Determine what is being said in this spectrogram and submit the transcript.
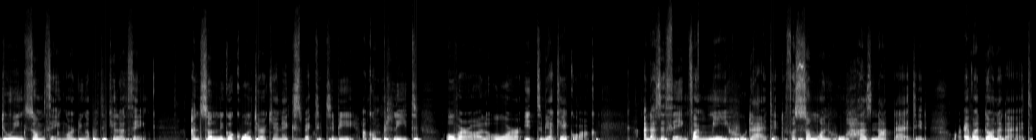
doing something or doing a particular thing and suddenly go cold turkey and expect it to be a complete overall or it to be a cakewalk. And that's the thing for me who dieted, for someone who has not dieted or ever done a diet,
